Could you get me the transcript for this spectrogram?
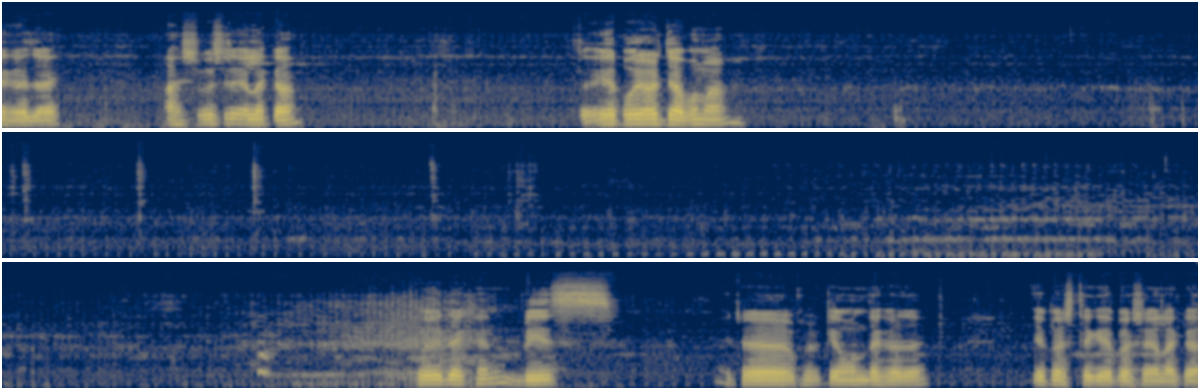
দেখা যায় আশেপাশের এলাকা। তো এরপরে আর যাব না। দেখেন ব্রিজ, এটা কেমন দেখা যায়? এ পাশ থেকে এ পাশে এলাকা।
